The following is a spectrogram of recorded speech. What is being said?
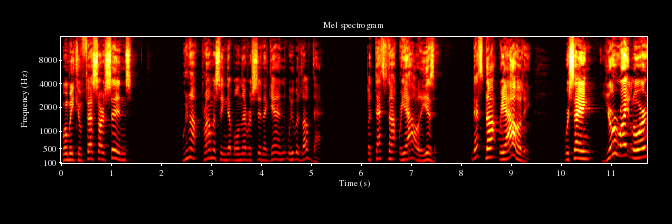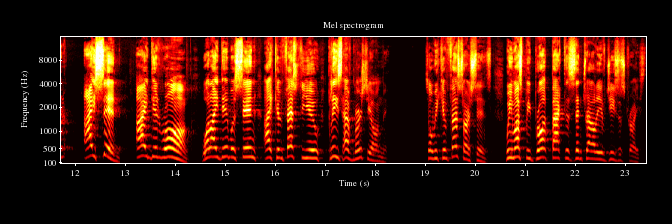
When we confess our sins, we're not promising that we'll never sin again. We would love that. But that's not reality, is it? That's not reality. We're saying, You're right, Lord. I sin. I did wrong. What I did was sin. I confess to you. Please have mercy on me. So we confess our sins. We must be brought back to the centrality of Jesus Christ.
